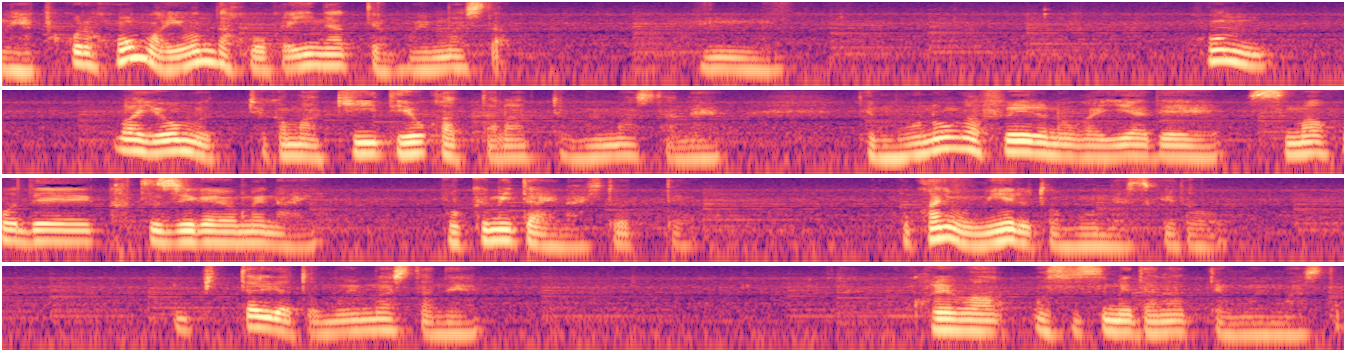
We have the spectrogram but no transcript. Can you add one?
やっぱこれ本は読んだ方がいいなって思いました。うん。本は読むっていうかまあ聞いてよかったなって思いましたね。で物が増えるのが嫌でスマホで活字が読めない僕みたいな人って他にも見えると思うんですけどぴったりだと思いましたね。これはおすすめだなって思いました。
